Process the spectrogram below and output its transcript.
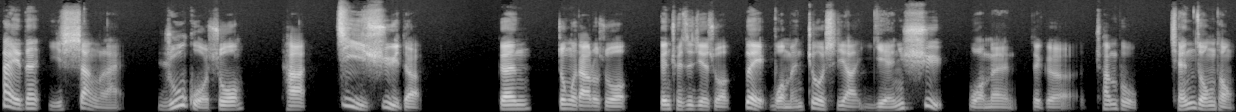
拜登一上来，如果说他继续的跟中国大陆说，跟全世界说，对，我们就是要延续我们这个川普前总统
